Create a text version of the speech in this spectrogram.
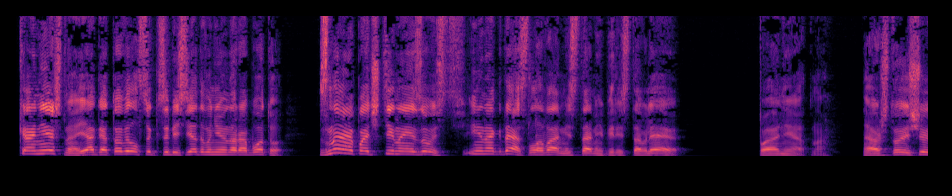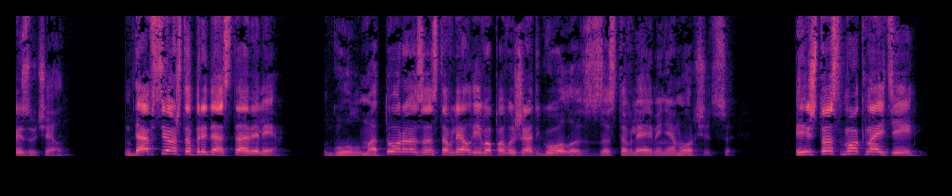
«Конечно, я готовился к собеседованию на работу. Знаю почти наизусть, иногда слова местами переставляю». «Понятно. А что еще изучал?» «Да все, что предоставили». Гул мотора заставлял его повышать голос, заставляя меня морщиться. «И что смог найти?»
